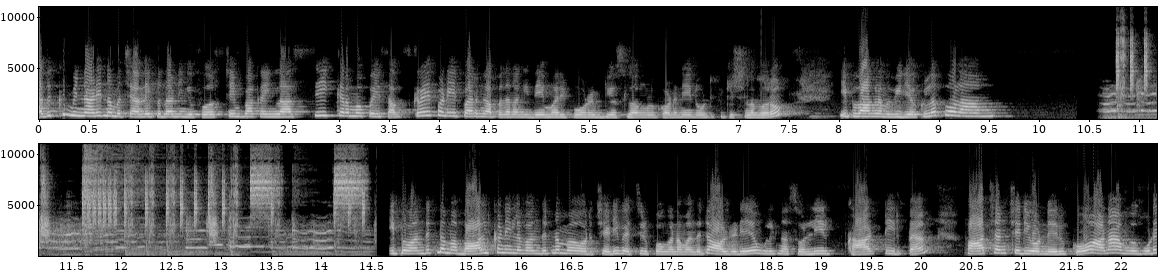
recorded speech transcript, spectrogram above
அதுக்கு முன்னாடி நம்ம சேனல் இப்போ தான் நீங்க ஃபர்ஸ்ட் டைம் பார்க்குறீங்களா சீக்கிரமா போய் சப்ஸ்கிரைப் பண்ணிட்டு பாருங்க. அப்பதான் நாங்க இதே மாதிரி போடுற வீடியோஸ்ல உங்களுக்கு உடனே நோட்டிபிகேஷன்ல வரும். இப்போ வாங்க நம்ம வீடியோக்குள்ள போலாம். இப்போ வந்துட்டு நம்ம பால்கனில வந்துட்டு நம்ம ஒரு செடி வச்சிருப்போங்க. நான் வந்துட்டு ஆல்ரெடியே உங்களுக்கு நான் சொல்லி காட்டியிருப்பேன். பாச்சான் செடி ஒன்று இருக்கும். ஆனா அவங்க கூட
